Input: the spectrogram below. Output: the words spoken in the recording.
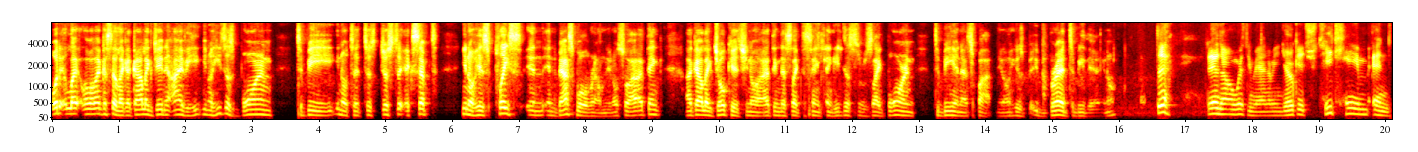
What like well, like I said, like a guy like Jaden Ivey, he, you know, he's just born to be, you know, to just just to accept, you know, his place in in basketball realm. You know, so I think a guy like Jokic, you know, I think that's like the same thing. He just was like born to be in that spot. You know, he was bred to be there. You know. Yeah, yeah, no, I'm with you, man. I mean, Jokic, he came and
